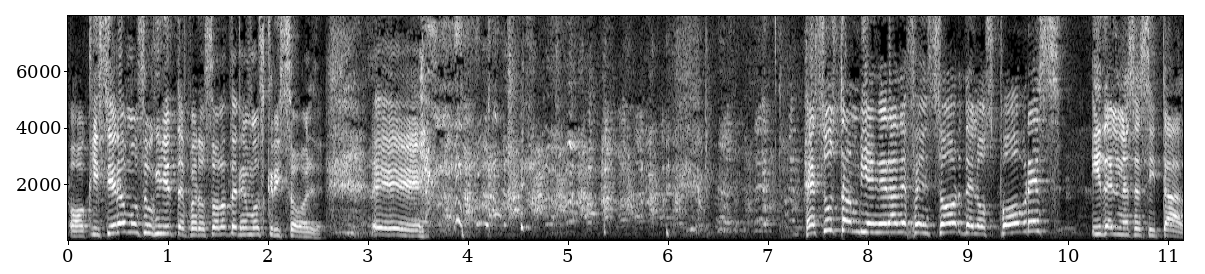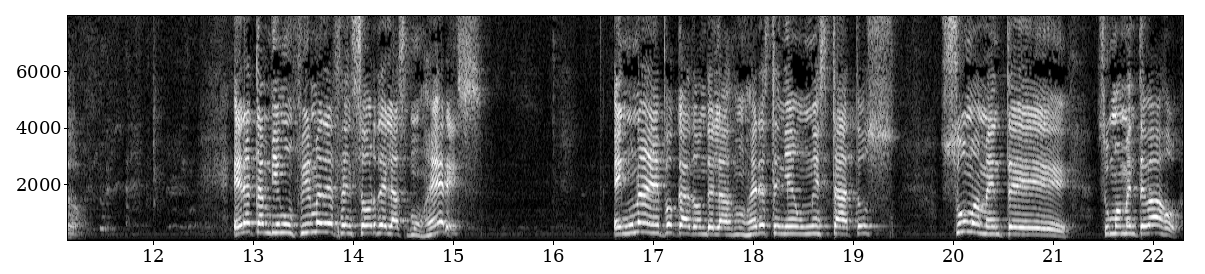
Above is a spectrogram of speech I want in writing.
o quisiéramos ungirte, pero solo tenemos crisol. Eh, Jesús también era defensor de los pobres y del necesitado. Era también un firme defensor de las mujeres. En una época donde las mujeres tenían un estatus sumamente, sumamente bajo,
